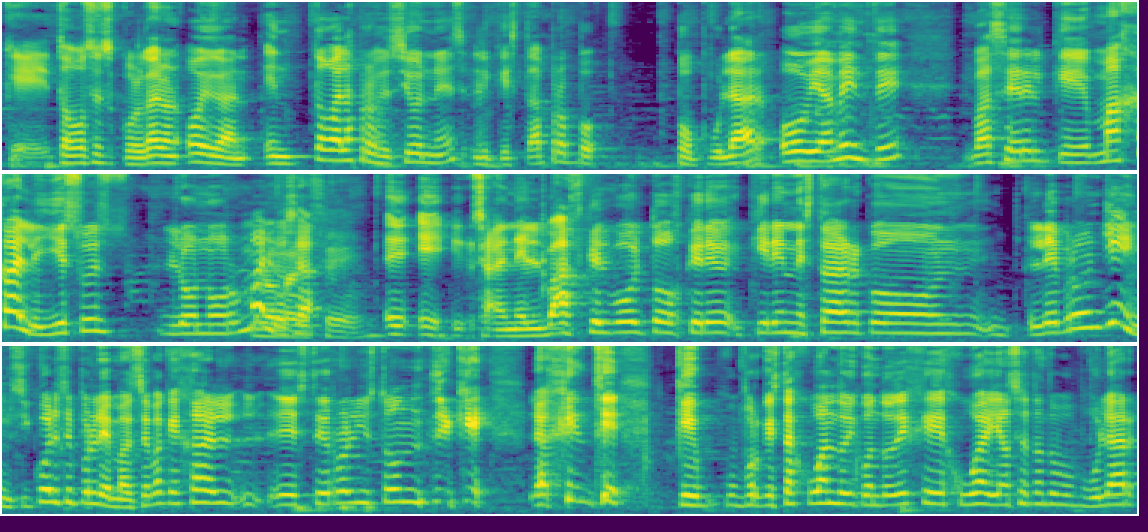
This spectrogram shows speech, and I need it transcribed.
que todos se colgaron. Oigan, en todas las profesiones, el que está popular, obviamente, va a ser el que más jale y eso es lo normal, o Normal, sea, sí. eh, eh, o sea, en el básquetbol todos quiere- quieren estar con LeBron James. ¿Y cuál es el problema? ¿Se va a quejar este Rolling Stone de que la gente que porque está jugando y cuando deje de jugar ya no sea tanto popular,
